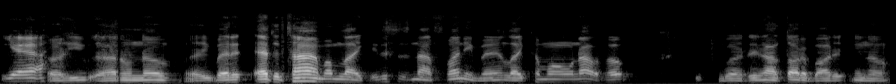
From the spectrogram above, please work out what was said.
Yeah. Or uh, he, I don't know, uh, but at the time I'm like, this is not funny, man. Like, come on out, Hulk. But then I thought about it, you know.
